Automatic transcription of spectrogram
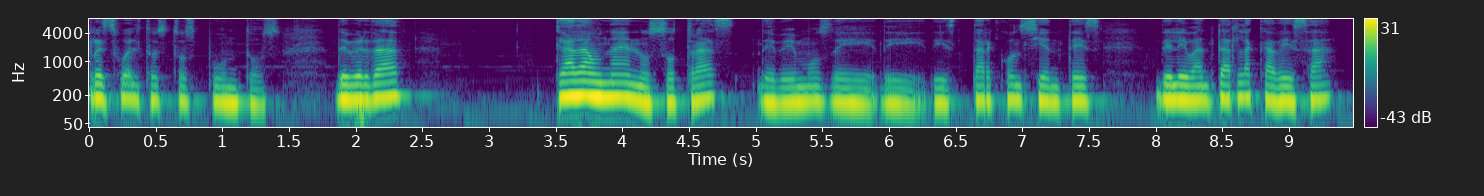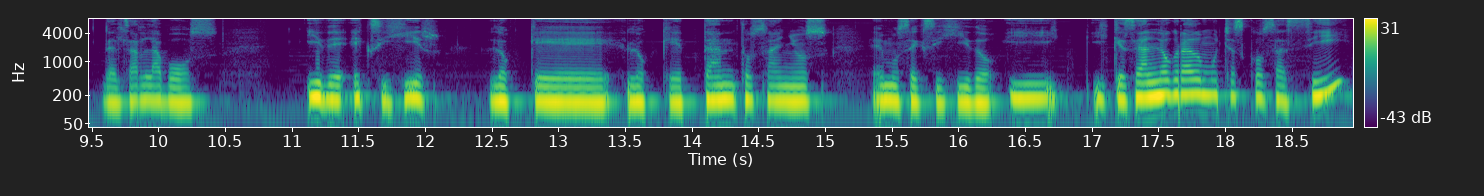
resuelto estos puntos. De verdad, cada una de nosotras debemos de, estar conscientes de levantar la cabeza, de alzar la voz y de exigir lo que, lo que tantos años hemos exigido y, que se han logrado muchas cosas, sí,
